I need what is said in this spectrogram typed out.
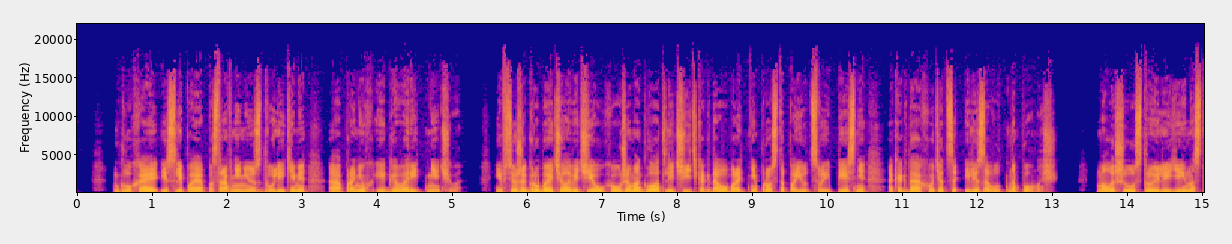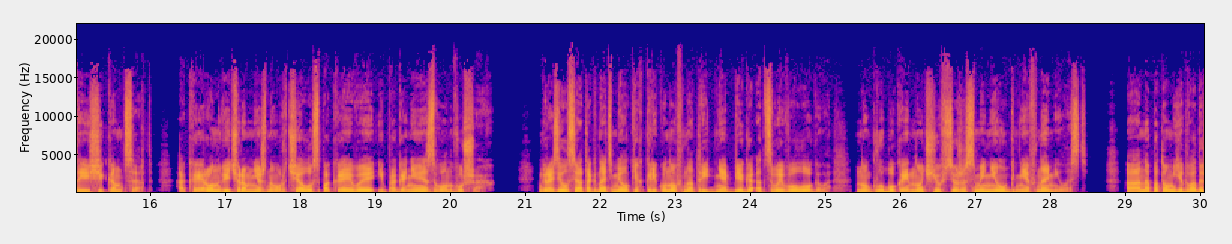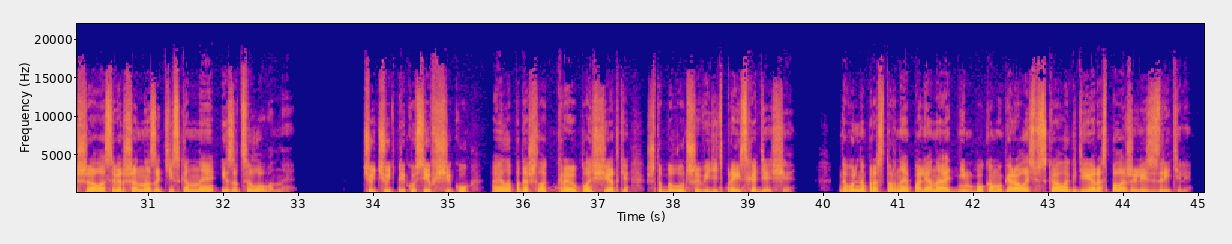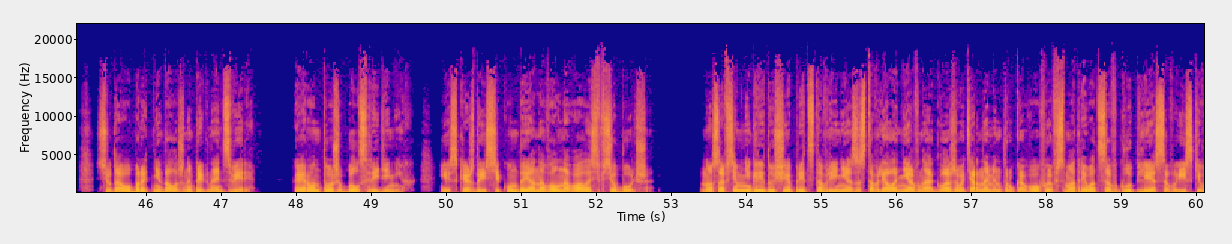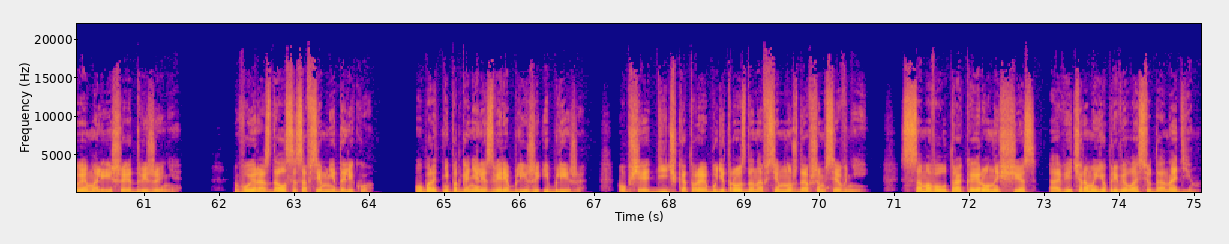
Глухая и слепая по сравнению с двуликими, а про нюх и говорить нечего. И все же грубое человечье ухо уже могло отличить, когда оборотни просто поют свои песни, а когда охотятся или зовут на помощь. Малыши устроили ей настоящий концерт, а Кайрон вечером нежно урчал, успокаивая и прогоняя звон в ушах. Грозился отогнать мелких крикунов на три дня бега от своего логова, но глубокой ночью все же сменил гнев на милость. А она потом едва дышала, совершенно затисканная и зацелованная. Чуть-чуть прикусив щеку, Айла подошла к краю площадки, чтобы лучше видеть происходящее. Довольно просторная поляна одним боком упиралась в скалы, где расположились зрители. Сюда оборотни должны пригнать зверя. Кайрон тоже был среди них и с каждой секундой она волновалась все больше. Но совсем не грядущее представление заставляло нервно оглаживать орнамент рукавов и всматриваться вглубь леса, выискивая малейшее движение. Вой раздался совсем недалеко. Оборотни подгоняли зверя ближе и ближе. Общая дичь, которая будет роздана всем нуждавшимся в ней. С самого утра Кайрон исчез, а вечером ее привела сюда Надин.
